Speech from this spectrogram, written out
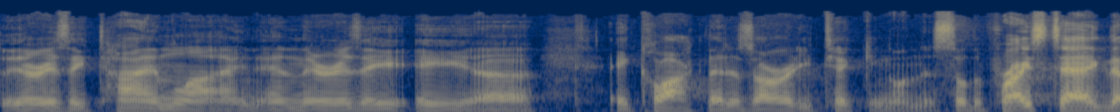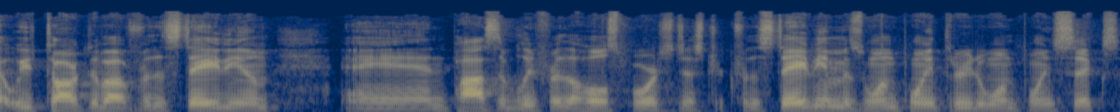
there is a timeline and there is a a, uh, a clock that is already ticking on this. So the price tag that we've talked about for the stadium and possibly for the whole sports district for the stadium is 1.3 to 1.6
